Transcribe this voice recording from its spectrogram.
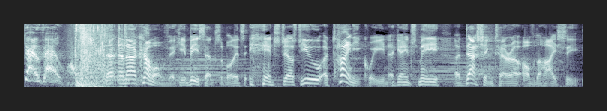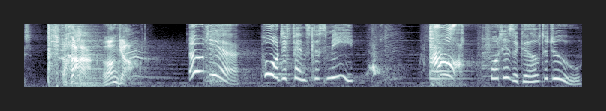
dodo. Uh, now, come on, Vicky, be sensible. It's, it's just you, a tiny queen, against me, a dashing terror of the high seas. Aha! On guard! Oh dear, poor defenseless me. Ah! What is a girl to do?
